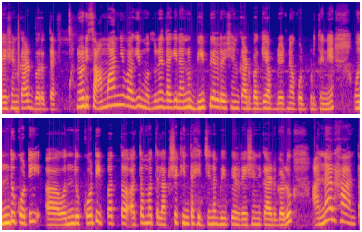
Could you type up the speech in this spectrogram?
ರೇಷನ್ ಕಾರ್ಡ್ ಬರುತ್ತೆ. ನೋಡಿ ಸಾಮಾನ್ಯವಾಗಿ ಮೊದಲನೇದಾಗಿ ನಾನು B P L ration card ಬಗ್ಗೆ ಅಪ್ಡೇಟ್ನ ಕೊಟ್ಬಿಡ್ತೀನಿ. ಒಂದು ಕೋಟಿ ಒಂದು ಕೋಟಿ ಇಪ್ಪತ್ತು, ಹತ್ತೊಂಬತ್ತು ಲಕ್ಷಕ್ಕಿಂತ ಹೆಚ್ಚಿನ ಬಿ ಪಿ ಎಲ್ ರೇಷನ್ ಕಾರ್ಡ್ಗಳು ಅನರ್ಹ ಅಂತ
